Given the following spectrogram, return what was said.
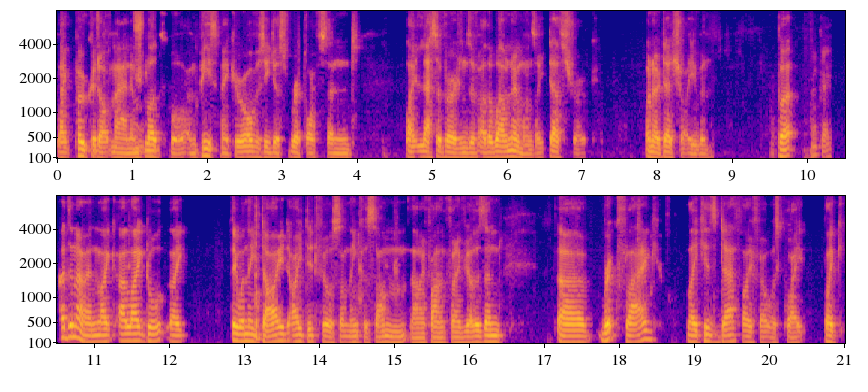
like Polka Dot Man and Bloodsport and Peacemaker are obviously just rip-offs and like lesser versions of other well-known ones like Deathstroke or no Deadshot even. But okay. I don't know, and like I liked all like they when they died, I did feel something for some, and I found it funny for the others. And uh Rick Flag, like his death, I felt was quite like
